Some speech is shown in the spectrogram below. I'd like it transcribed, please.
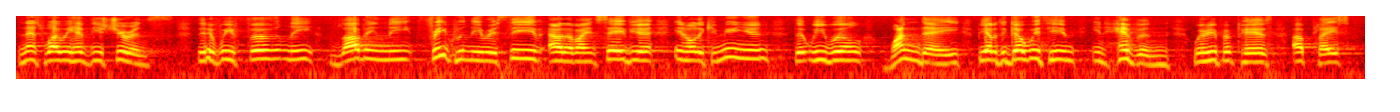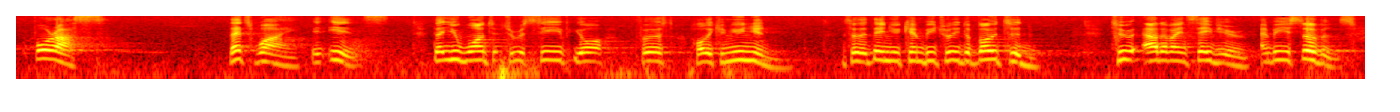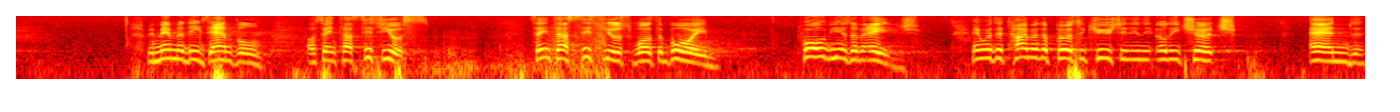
And that's why we have the assurance that if we fervently, lovingly, frequently receive our divine Savior in Holy Communion, that we will one day be able to go with him in heaven where he prepares a place for us. That's why it is that you want to receive your first Holy Communion, so that then you can be truly devoted to our divine Savior and be his servants. Remember the example of St. Tarcisius. St. Tarcisius was a boy, 12 years of age. It was the time of the persecution in the early church, and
